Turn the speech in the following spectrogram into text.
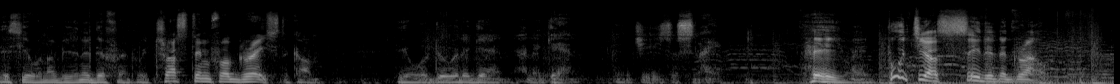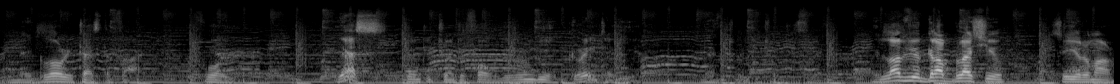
This year will not be any different. We trust Him for grace to come. He will do it again and again in Jesus' name. Amen. Put your seed in the ground and may glory testify for you. Yes, 2024 will even be a greater year than 2023. We love you. God bless you. See you tomorrow.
